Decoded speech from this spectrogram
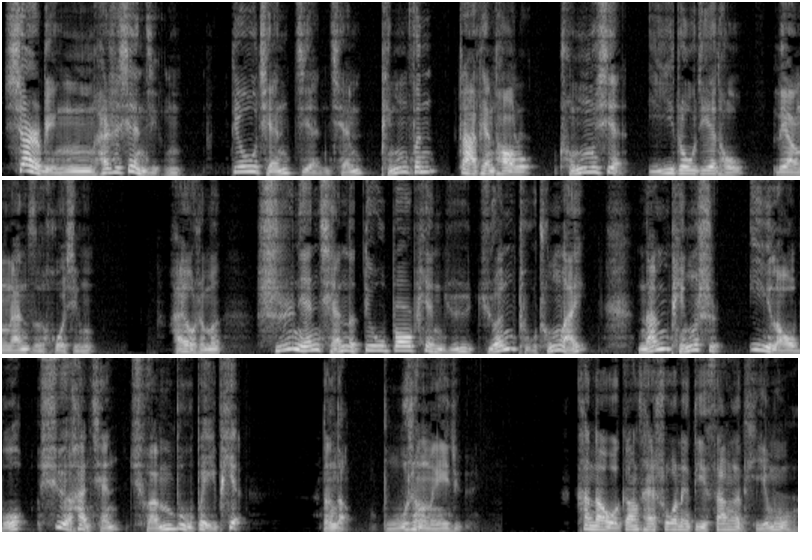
馅儿饼还是陷阱？丢钱、捡钱、平分，诈骗套路重现宜州街头，两男子获刑。还有什么十年前的丢包骗局卷土重来？南平市一老伯血汗钱全部被骗，等等，不胜枚举。看到我刚才说那第三个题目，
